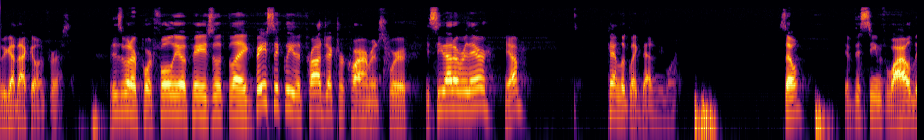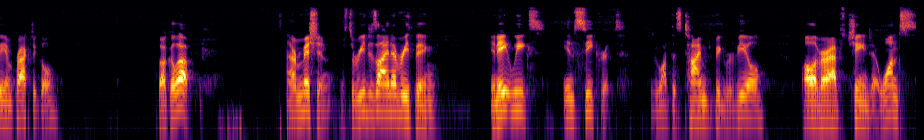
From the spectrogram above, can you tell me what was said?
we got that going for us. This is what our portfolio page looked like. Basically, the project requirements were, you see that over there? Yeah? Can't look like that anymore. So if this seems wildly impractical, buckle up. Our mission was to redesign everything in eight weeks in secret. We want this timed big reveal. All of our apps change at once.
